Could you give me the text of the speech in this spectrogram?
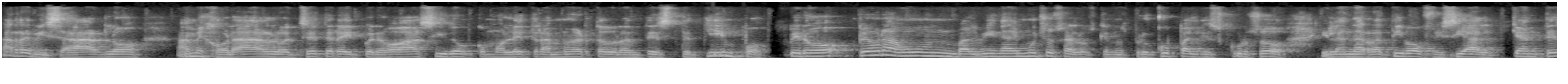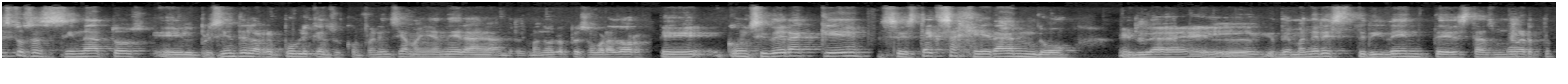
a revisarlo, a mejorarlo, etcétera, y pero ha sido como letra muerta durante este tiempo. Pero peor aún, Balbina, hay muchos a los que nos preocupa el discurso y la narrativa oficial, que ante estos asesinatos, el presidente de la República en su conferencia mañanera, Andrés Manuel López Obrador, eh, considera que se está exagerando de manera estridente estas muertes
